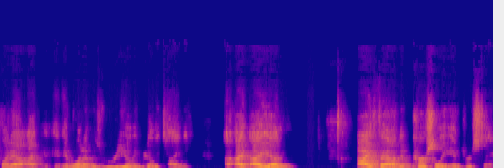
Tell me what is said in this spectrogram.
point out, I, and one of them is really really tiny. I I, um, I found it personally interesting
